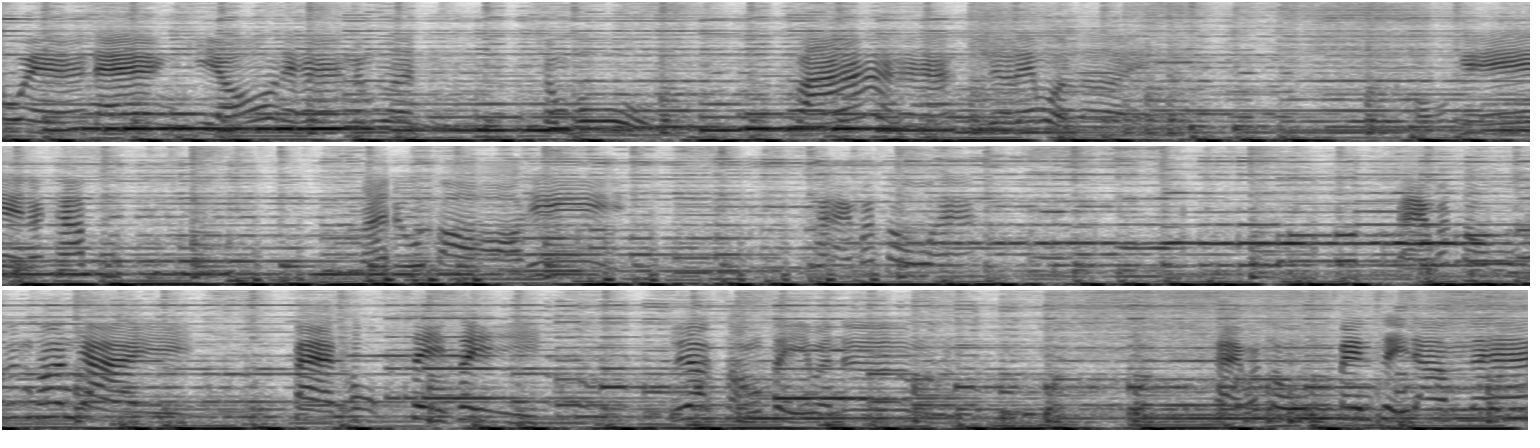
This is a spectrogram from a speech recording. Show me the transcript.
ด้วยฮะแดงเขียวนะฮะน้ำเงินชมพูฟ้านะฮะเลือกได้หมดเลยโอเคนะครับ มาดูต่อที่แผงประตูฮะแผงประตูครึ่งท่อนใหญ่ 8644 เลือก 2 สีเหมือนเดิมแผงประตูเป็นสีดำนะฮะ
